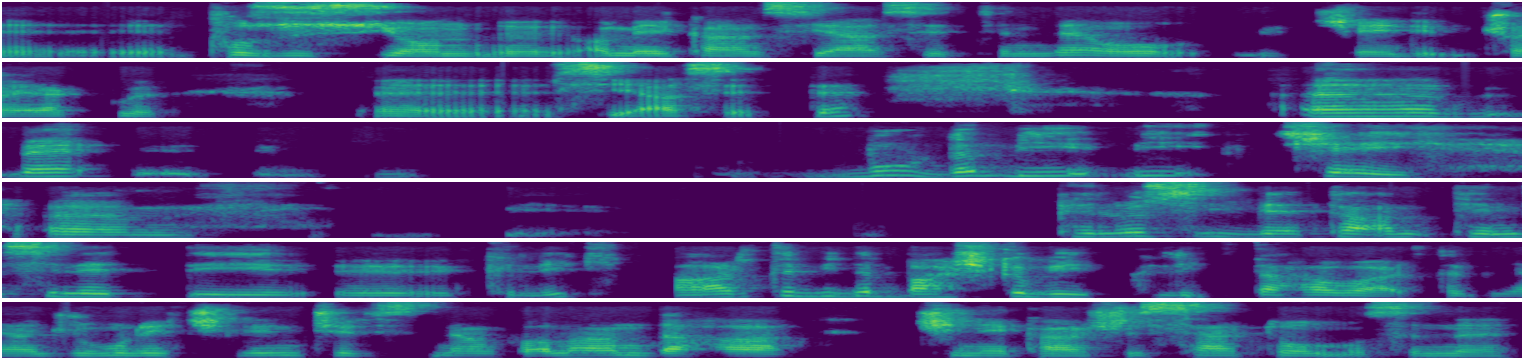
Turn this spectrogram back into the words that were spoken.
e, pozisyon e, Amerikan siyasetinde o üç şeyde üç ayaklı e, siyasette. E, ve burada bir bir şey e, Pelosi ve tam temsil ettiği e, klik artı bir de başka bir klik daha var tabii. Yani Cumhuriyetçilerin içerisinden falan daha Çin'e karşı sert olmasını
